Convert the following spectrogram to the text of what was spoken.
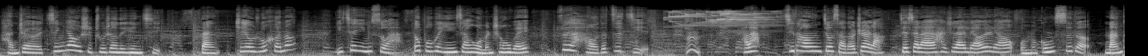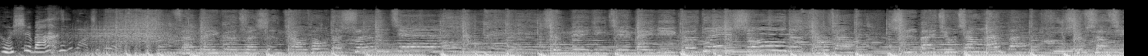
含着金钥匙出生的运气，但这又如何呢？一切因素啊都不会影响我们成为。最好的自己，嗯，好啦，鸡汤就撒到这儿了。接下来还是来聊一聊我们公司的男同事吧。在每个转身跳动的瞬间，正面迎接每一个对手的挑战，失败就抢篮板，就像轻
